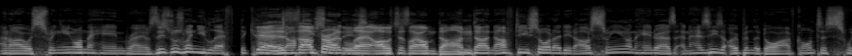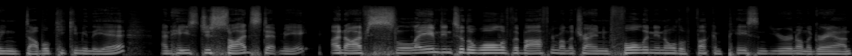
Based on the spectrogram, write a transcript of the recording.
and I was swinging on the handrails. This was when you left the Yeah, carriage. this is after I let. I was just like, I'm done. I'm done. After you saw what I did, I was swinging on the handrails, and as he's opened the door, I've gone to swing double kick him in the air, and he's just sidestepped me, and I've slammed into the wall of the bathroom on the train and fallen in all the fucking piss and urine on the ground.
